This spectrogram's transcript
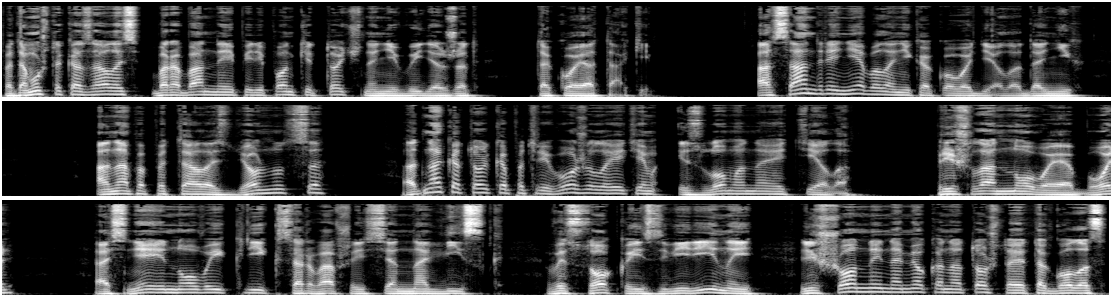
потому что, казалось, барабанные перепонки точно не выдержат такой атаки. А Сандре не было никакого дела до них. Она попыталась дернуться, Однако только потревожило этим изломанное тело. Пришла новая боль, а с ней новый крик, сорвавшийся на виск, высокий, звериный, лишенный намека на то, что это голос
